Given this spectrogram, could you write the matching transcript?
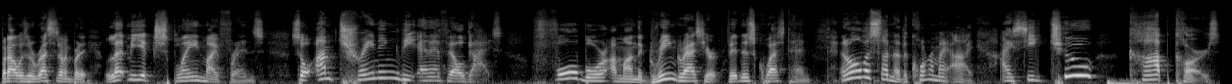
but I was arrested on my birthday. Let me explain, my friends. So I'm training the NFL guys full bore. I'm on the green grass here at Fitness Quest 10, and all of a sudden, at the corner of my eye, I see two cop cars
